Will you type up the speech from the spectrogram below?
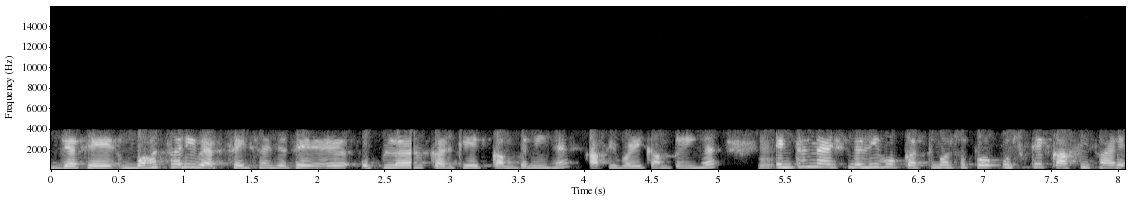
जैसे बहुत सारी वेबसाइट्स हैं जैसे उपलर करके एक कंपनी है काफ़ी बड़ी कंपनी है। इंटरनेशनली वो कस्टमर सपोर्ट उसके काफ़ी सारे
